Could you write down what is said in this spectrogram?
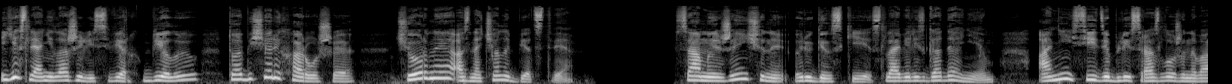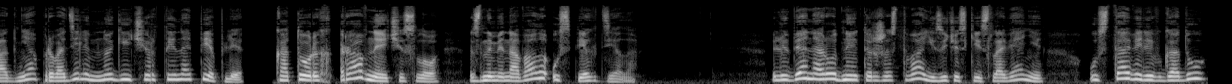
Если они ложились вверх белую, то обещали хорошее, черное означало бедствие. Самые женщины, рюгенские, славились гаданием. Они, сидя близ разложенного огня, проводили многие черты на пепле, которых равное число знаменовало успех дела. Любя народные торжества, языческие славяне уставили в году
